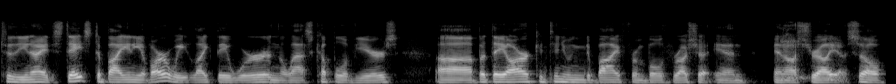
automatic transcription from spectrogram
to the United States, to buy any of our wheat like they were in the last couple of years. Uh, but they are continuing to buy from both Russia and and Australia. So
